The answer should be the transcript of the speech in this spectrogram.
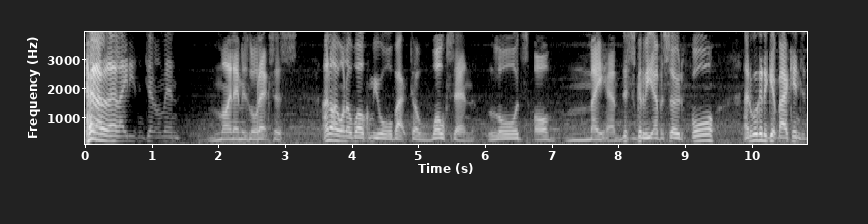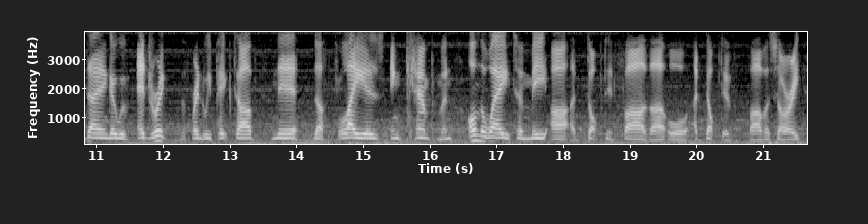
Hello there, ladies and gentlemen. My name is Lord Exsus, and I want to welcome you all back to Wolcen, Lords of Mayhem. This is going to be episode 4, and we're going to get back in today and go with Edric, the friend we picked up near the Flayers encampment, on the way to meet our adopted father, or adoptive father, sorry,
